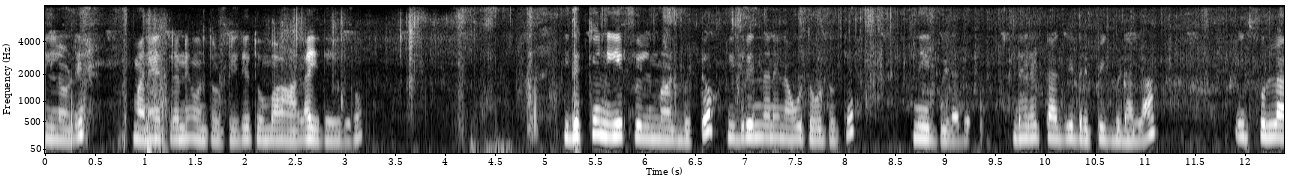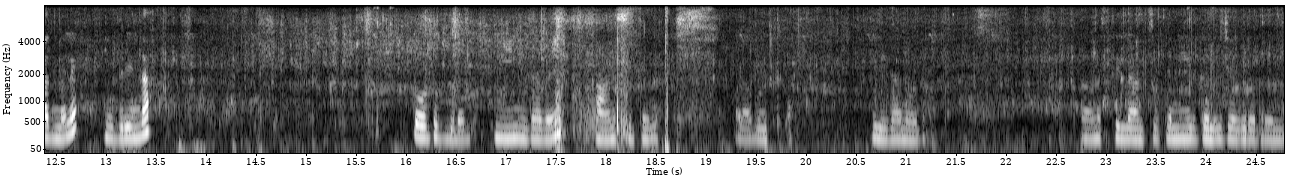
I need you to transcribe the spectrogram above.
ಇಲ್ಲಿ ನೋಡಿ, ಮನೆ ಹತ್ರನೇ ಒಂದು ತೊಟ್ಟಿದೆ. ತುಂಬ ಆಳ ಇದೆ ಇದು. ಇದಕ್ಕೆ ನೀರು ಫಿಲ್ ಮಾಡಿಬಿಟ್ಟು ಇದರಿಂದನೇ ನಾವು ತೋಟಕ್ಕೆ ನೀರು ಬಿಡೋದು. ಡೈರೆಕ್ಟಾಗಿ ಡ್ರಿಪ್ಪಿಗೆ ಬಿಡಲ್ಲ. ಇದು ಫುಲ್ ಆದಮೇಲೆ ಇದರಿಂದ ತೋಟಕ್ಕೆ ಬಿಡೋದು. ಮೀನಿದ್ದಾವೆ ಕಾಣಿಸುತ್ತೆ. ಒಳಗೋಯ್ತು. ಇಲ್ಲಿದ ನೋಡ್ರಿ. ಕಾಣಿಸ್ತಿಲ್ಲ ಅನಿಸುತ್ತೆ ನೀರು ಗಲೀಜಾಗಿರೋದ್ರಿಂದ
